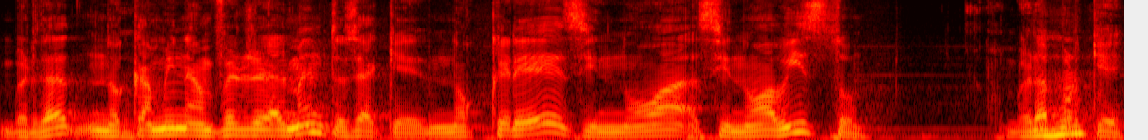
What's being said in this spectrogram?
¿Verdad? No camina en fe realmente. O sea, que no cree si no ha, si no ha visto. ¿Verdad? Porque,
